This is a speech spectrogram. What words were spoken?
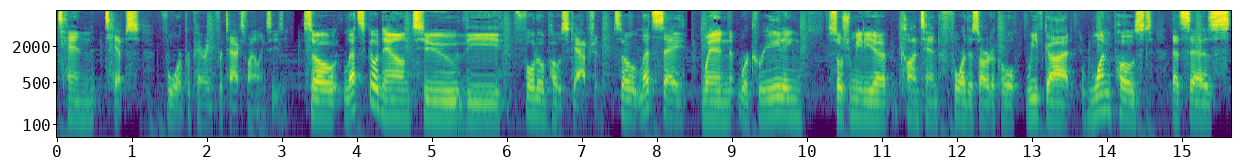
10 tips for preparing for tax filing season. So let's go down to the photo post caption. So let's say when we're creating social media content for this article, we've got one post that says,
